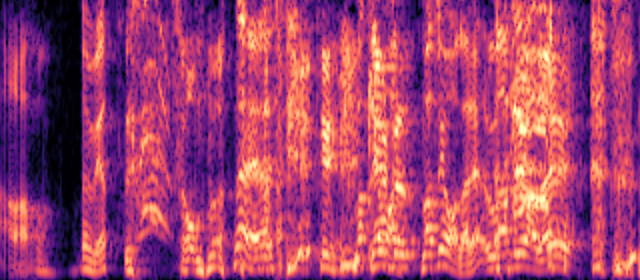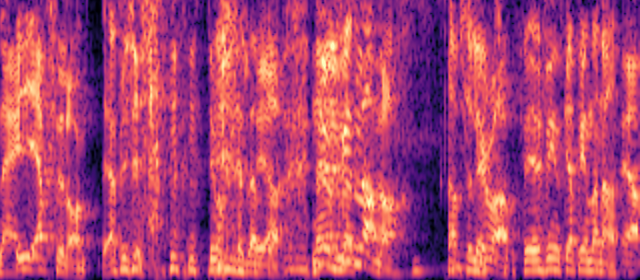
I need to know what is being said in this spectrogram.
Ja. Vem vet? Som... Nej, material, materialare. Materialare Nej. i Epsilon. Ja, precis. Tillbaka till Ja. Epsilon. Du, Nej, men- Finland då? Absolut. Finska pinnarna. Ja.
